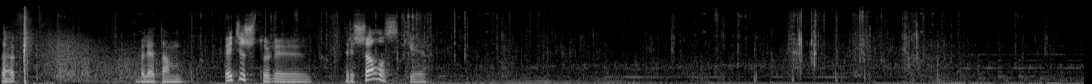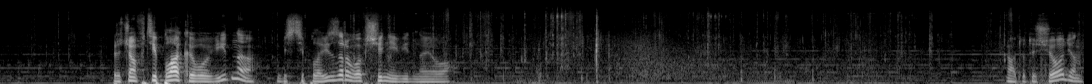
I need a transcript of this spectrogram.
Так. Бля, там эти что ли решаловские? Причем в теплак его видно, без тепловизора вообще не видно его. А, тут еще один.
